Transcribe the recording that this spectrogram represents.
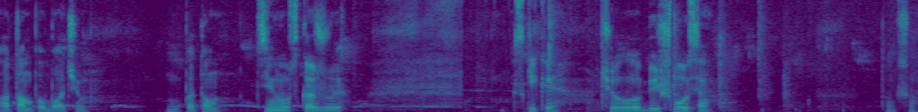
А там побачимо. Ну, Потім ціну скажу, скільки чого обійшлося. Так що,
